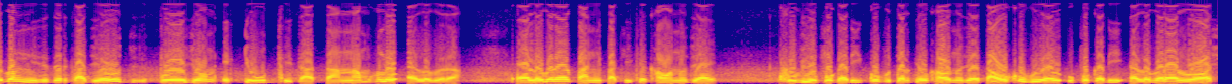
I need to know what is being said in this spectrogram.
এবং নিজেদের কাজেও প্রয়োজন একটি উদ্ভিদ, আর তার নাম হলো অ্যালোভেরা। অ্যালোভেরার পানি পাখিকে খাওয়ানো যায়, খুবই উপকারী, কবুতরকেও খাওয়ানো যায়, তাও খুবই উপকারী, অ্যালোভেরার রস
